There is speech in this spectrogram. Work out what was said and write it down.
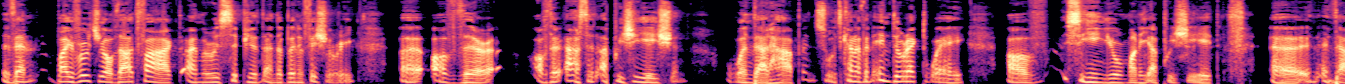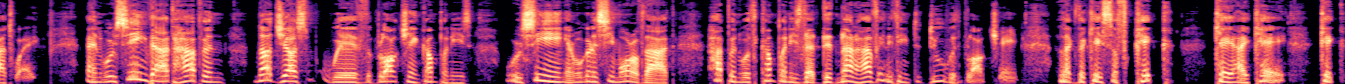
then by virtue of that fact, I'm a recipient and a beneficiary uh, of their of their asset appreciation when that happens. So it's kind of an indirect way of seeing your money appreciate uh, in, in, that way. And we're seeing that happen not just with blockchain companies. We're seeing, and we're going to see more of that happen with companies that did not have anything to do with blockchain, like the case of Kik, K-I-K, Kik,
